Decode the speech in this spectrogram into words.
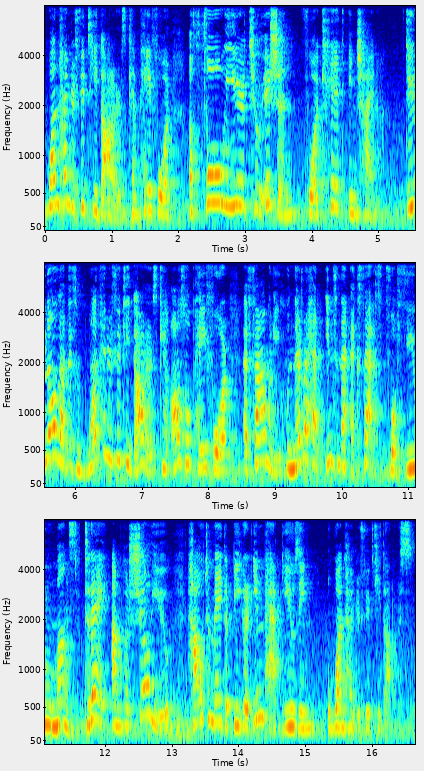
$150 can pay for a full year tuition for a kid in China? Do you know that this $150 can also pay for a family who never had internet access for a few months? Today, I'm going to show you how to make a bigger impact using $150.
